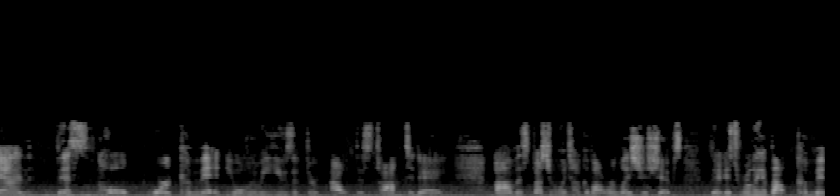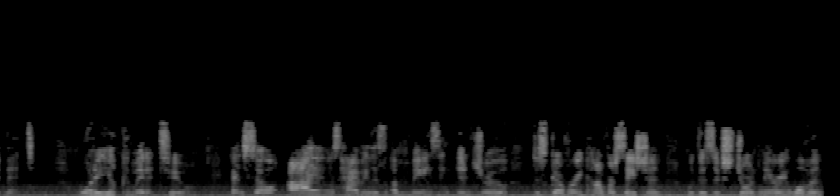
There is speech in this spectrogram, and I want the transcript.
And this whole word commit, you'll hear me use it throughout this talk today, um, especially when we talk about relationships. It's really about commitment. What are you committed to? And so I was having this amazing intro discovery conversation with this extraordinary woman,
